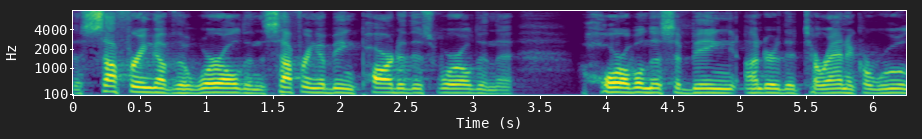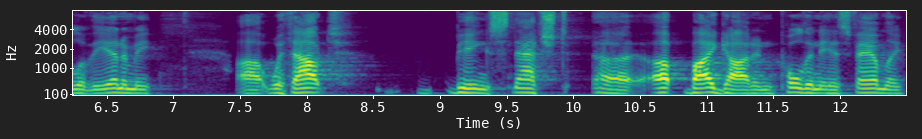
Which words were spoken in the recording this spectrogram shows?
the suffering of the world and the suffering of being part of this world and the horribleness of being under the tyrannical rule of the enemy uh, without being snatched uh, up by God and pulled into his family.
